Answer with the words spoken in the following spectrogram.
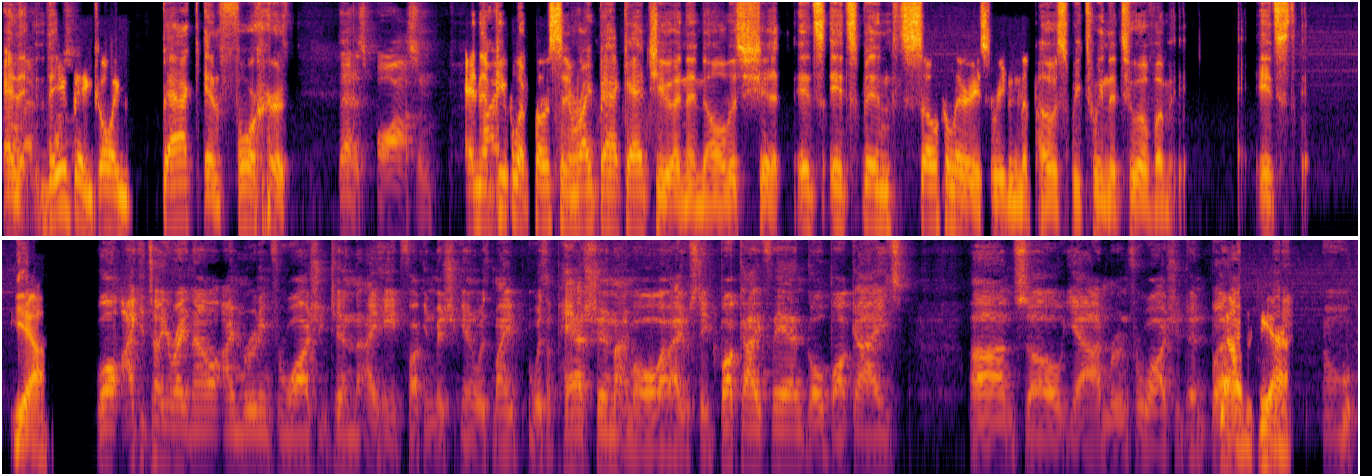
And Oh, they've awesome. been going back and forth. That is awesome. And then I- people are posting right back at you and then all this shit. It's it's been so hilarious reading the posts between the two of them. It's yeah. Well, I can tell you right now, I'm rooting for Washington. I hate fucking Michigan with my with a passion. I'm a Ohio State Buckeye fan. Go Buckeyes! Um, so yeah, I'm rooting for Washington. But Well, yeah. do,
